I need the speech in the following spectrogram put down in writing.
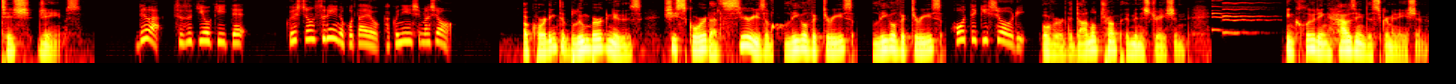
Tish James. では続きを聞いて、クエスチョン3の答えを確認しましょう。According to Bloomberg News, she scored a series of legal victories legal victories over the Donald Trump administration, including housing discrimination.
